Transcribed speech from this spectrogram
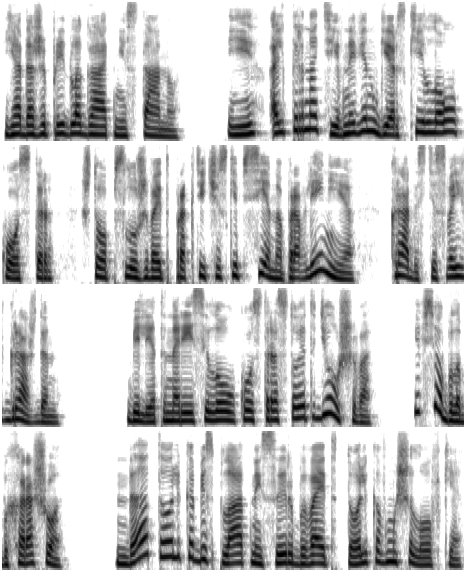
я даже предлагать не стану и альтернативный венгерский лоукостер, что обслуживает практически все направления к радости своих граждан. Билеты на рейсы лоукостера стоят дешево, и все было бы хорошо. Да только бесплатный сыр бывает только в мышеловке,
